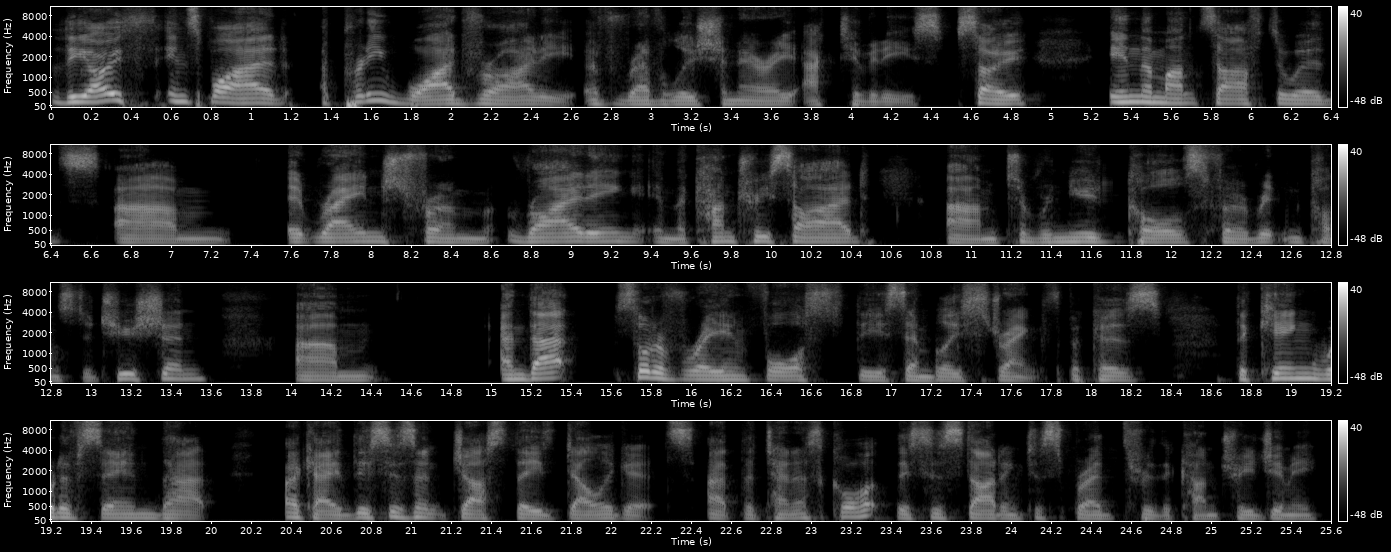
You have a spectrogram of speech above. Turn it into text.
the oath inspired a pretty wide variety of revolutionary activities. So, in the months afterwards, um, it ranged from rioting in the countryside um, to renewed calls for a written constitution. Um, and that sort of reinforced the assembly's strength because the king would have seen that okay, this isn't just these delegates at the tennis court. This is starting to spread through the country, Jimmy.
